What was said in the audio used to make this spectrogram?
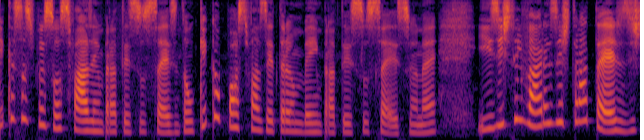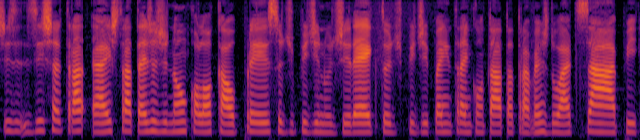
O que, que essas pessoas fazem para ter sucesso? Então, o que, que eu posso fazer também para ter sucesso, né? E existem várias estratégias. Existe, existe a, a estratégia de não colocar o preço, de pedir no direct, ou de pedir para entrar em contato através do WhatsApp,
